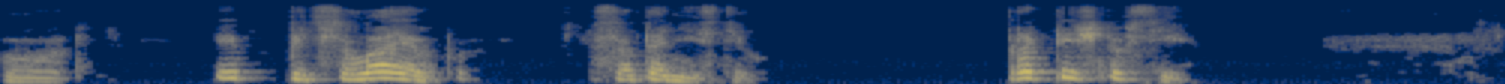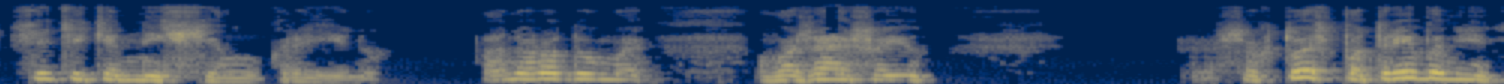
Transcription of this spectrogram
От. І підсилає сатаністів. Практично всі. Всі тільки нищили Україну. А народ думає, вважає, що, що хтось потрібен,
